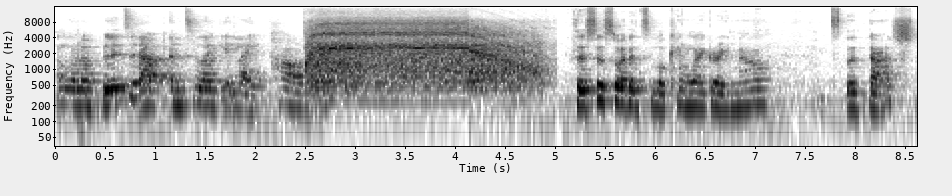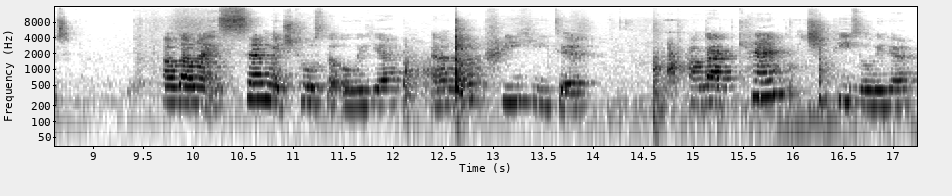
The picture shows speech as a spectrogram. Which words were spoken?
I'm going to blitz it up until I get like powder. This is what it's looking like right now. It's the dashed. I've got my sandwich toaster over here and I'm gonna preheat it. I've got canned chickpeas over here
